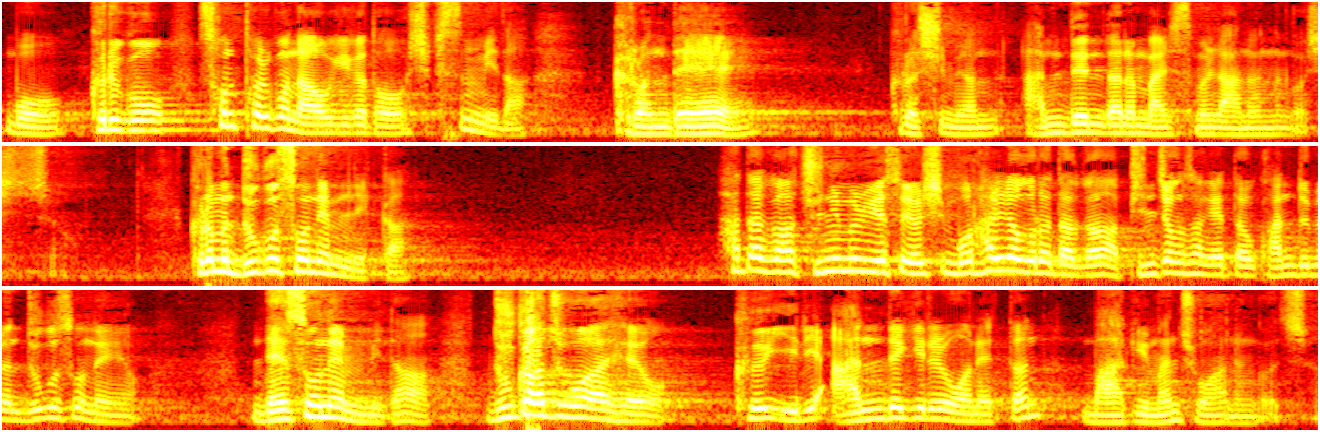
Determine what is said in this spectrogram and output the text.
뭐 그리고 손 털고 나오기가 더 쉽습니다. 그런데 그러시면 안 된다는 말씀을 나누는 것이죠. 그러면 누구 손해입니까? 하다가 주님을 위해서 열심히 뭘 하려고 그러다가 빈정상했다고 관두면 누구 손해예요? 내 손해입니다. 누가 좋아해요? 그 일이 안 되기를 원했던 마귀만 좋아하는 거죠.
